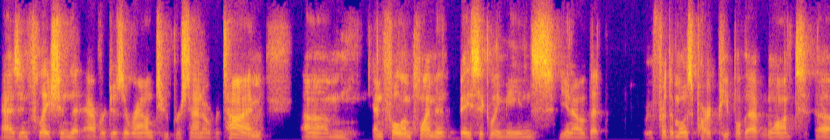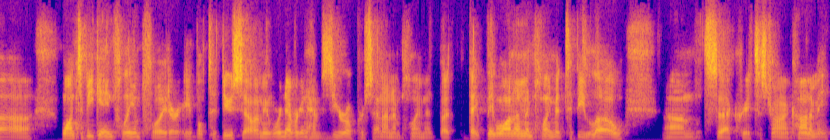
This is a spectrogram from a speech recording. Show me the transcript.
as inflation that averages around two percent over time, um, and full employment basically means you know that for the most part, people that want uh, want to be gainfully employed are able to do so. I mean, we're never going to have zero percent unemployment, but they, they want unemployment to be low, um, so that creates a strong economy.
